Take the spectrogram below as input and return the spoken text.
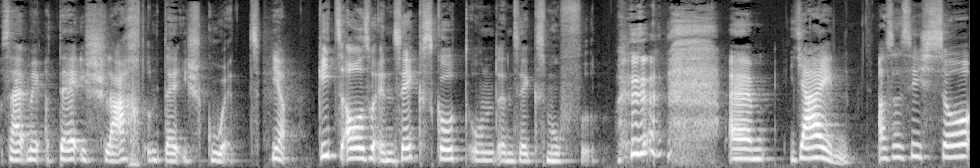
sagt man, der ist schlecht und der ist gut. Ja. Gibt es also einen Sexgott und einen Sexmuffel? ähm, jein. Also es ist so,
